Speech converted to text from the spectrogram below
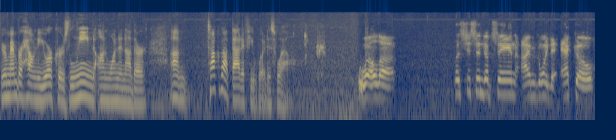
You remember how New Yorkers leaned on one another. Um, talk about that, if you would, as well. Well, uh, let's just end up saying I'm going to echo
